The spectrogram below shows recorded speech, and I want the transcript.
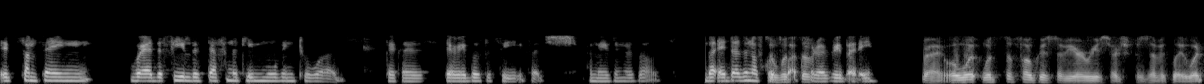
it's something where the field is definitely moving towards because they're able to see such amazing results. But it doesn't, of course, so work the, for everybody. Right. Well, what, what's the focus of your research specifically? What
